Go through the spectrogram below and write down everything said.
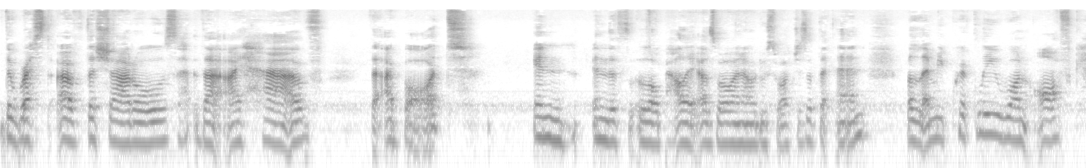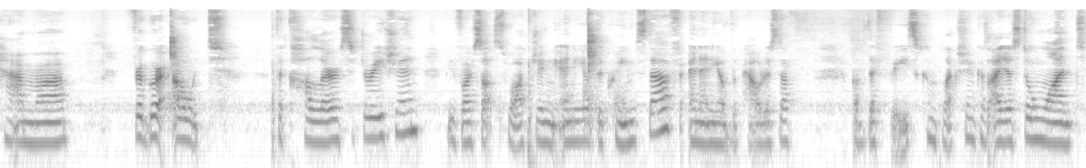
the rest of the shadows that I have that I bought in in this little palette as well. And I'll do swatches at the end. But let me quickly run off camera figure out the color situation before I start swatching any of the cream stuff and any of the powder stuff of the face complexion. Because I just don't want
